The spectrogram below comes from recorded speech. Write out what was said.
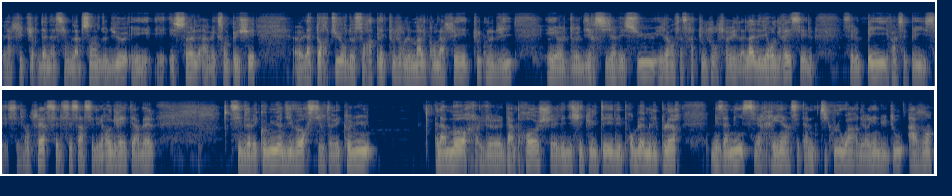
la, future damnation, l'absence de Dieu et, seul avec son péché, la torture de se rappeler toujours le mal qu'on a fait toute notre vie et de dire si j'avais su, et là, ça sera toujours, vous savez, là, les regrets, c'est le pays, enfin, c'est le pays, c'est l'enfer, c'est ça, c'est les regrets éternels. Si vous avez connu un divorce, si vous avez connu la mort d'un proche, les difficultés, les problèmes, les pleurs, mes amis, c'est rien, c'est un petit couloir de rien du tout avant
